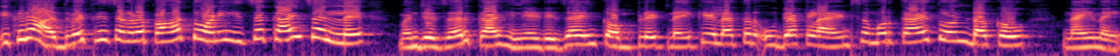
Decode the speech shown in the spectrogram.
इकडे अद्वैत हे सगळं पाहतो आणि हिचं काय चाललंय? म्हणजे जर का हिने डिझाईन कंप्लीट नाही केला तर उद्या क्लायंट समोर काय तोंड दाखवू? नाही नाही.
